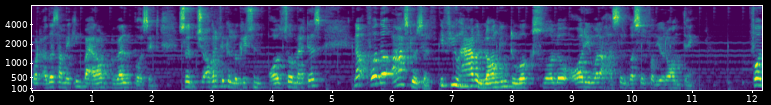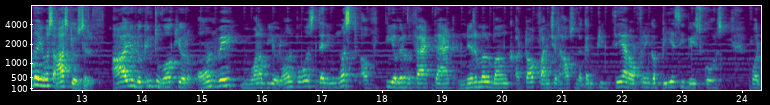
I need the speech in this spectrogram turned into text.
what others are making by around 12%. So, geographical location also matters. Now, further ask yourself if you have a longing to work solo or you want to hustle bustle for your own thing Further, you must ask yourself are you looking to work your own way? You want to be your own boss? Then you must be aware of the fact that Nirmal Bang, a top financial house in the country, they are offering a BSE based course for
